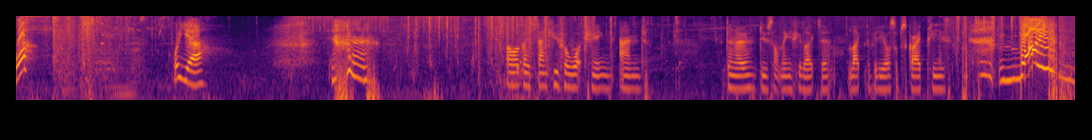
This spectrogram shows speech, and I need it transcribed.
What? Oh yeah. oh guys, thank you for watching and don't know, do something if you liked it. Like the video, subscribe please. Bye!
